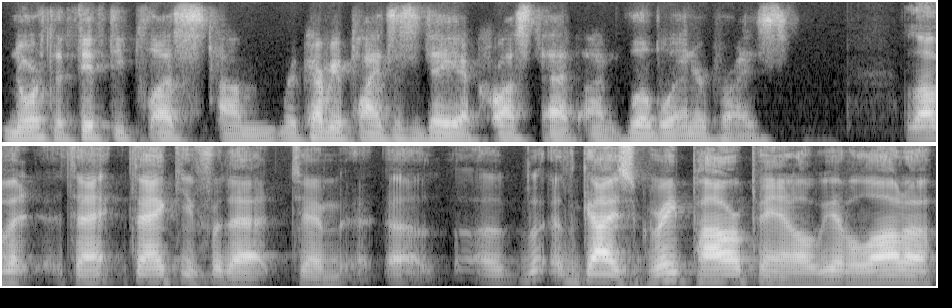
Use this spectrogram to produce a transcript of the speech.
north of 50 plus um, recovery appliances a day across that um, global enterprise. Love it. Thank, thank you for that, Tim. Uh, uh, guys, great power panel. We have a lot of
